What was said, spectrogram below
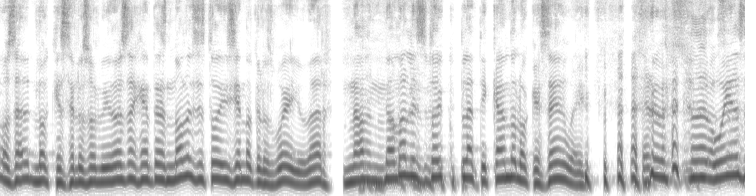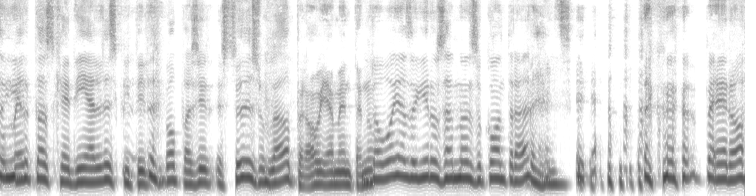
o sea, lo que se les olvidó a esa gente es no les estoy diciendo que los voy a ayudar. No, nada más les estoy platicando lo que sé, güey. No, voy a seguir argumentos geniales que utilizó para decir, estoy de su lado, pero obviamente Lo no. voy a seguir usando en su contra, pero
